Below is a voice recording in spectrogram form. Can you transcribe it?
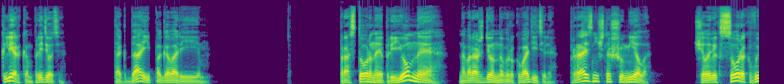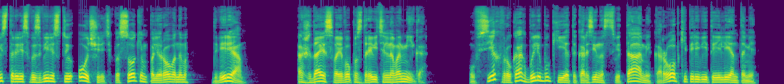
клеркам придете». Тогда и поговорим. Просторная приемная новорожденного руководителя празднично шумела. Человек сорок выстроились в извилистую очередь к высоким полированным дверям, ожидая своего поздравительного мига. У всех в руках были букеты, корзины с цветами, коробки, перевитые лентами,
